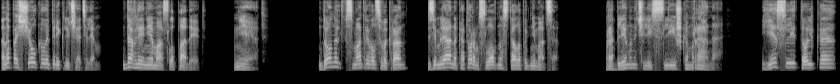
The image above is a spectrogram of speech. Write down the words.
Она пощелкала переключателем. Давление масла падает. Нет. Дональд всматривался в экран, земля на котором словно стала подниматься. Проблемы начались слишком рано. Если только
